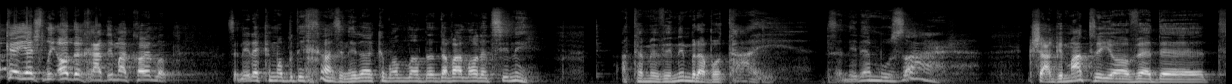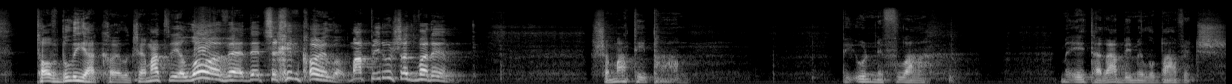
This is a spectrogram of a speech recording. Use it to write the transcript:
אוקיי, יש לי עוד אחד עם הכולל. זה נראה כמו בדיחה, זה נראה כמו דבר לא רציני. אתם מבינים, רבותיי, זה נראה מוזר. כשהגמטריה עובדת, טוב בלי הכולל. כשהגמטריה לא עובדת, צריכים כולל. מה פירוש הדברים? שמעתי פעם ביאור נפלא מאת הרבי מלובביץ'.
